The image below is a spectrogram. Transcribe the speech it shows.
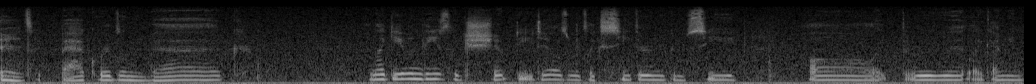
And it's like backwards on the back. And like even these like ship details where it's like see-through and you can see all like through it. Like, I mean,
